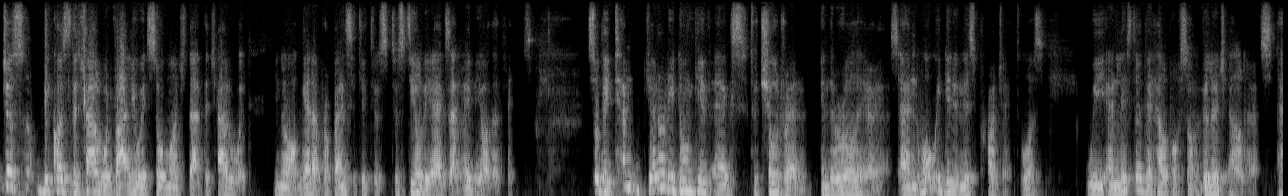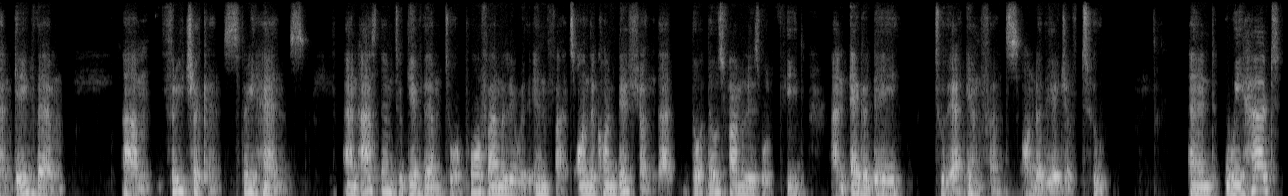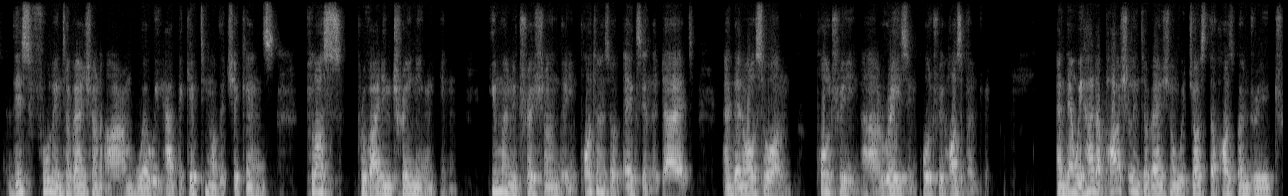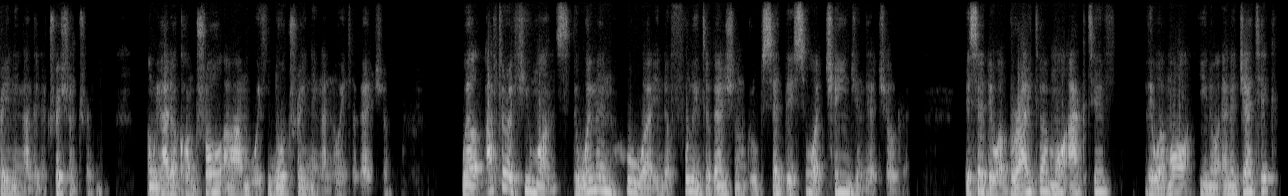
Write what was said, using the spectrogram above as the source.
just because the child would value it so much that the child would, you know, get a propensity to, to steal the eggs and maybe other things. So they tem- generally don't give eggs to children in the rural areas. And what we did in this project was we enlisted the help of some village elders and gave them um, three chickens, three hens, and asked them to give them to a poor family with infants on the condition that th- those families will feed an egg a day to their infants under the age of two. And we had this full intervention arm where we had the gifting of the chickens, plus providing training in human nutrition, the importance of eggs in the diet, and then also on poultry uh, raising, poultry husbandry. And then we had a partial intervention with just the husbandry training and the nutrition training and we had a control arm with no training and no intervention. Well, after a few months, the women who were in the full intervention group said they saw a change in their children. They said they were brighter, more active, they were more, you know, energetic.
